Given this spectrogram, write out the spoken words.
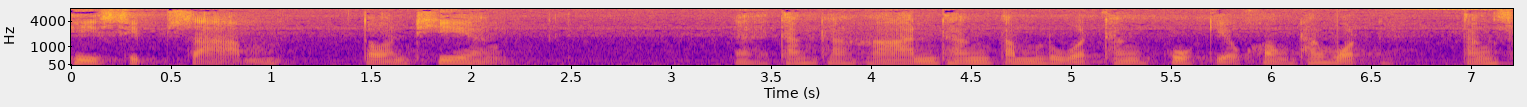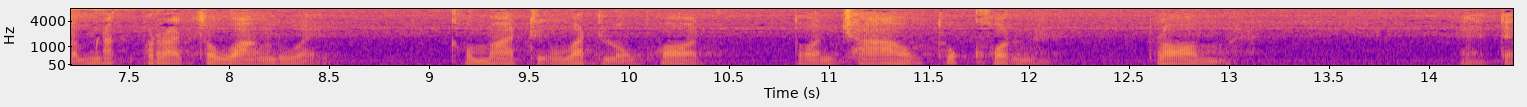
ที่สิบสามตอนเที่ยง ทั้งทหารทั้งตำรวจทั้งผู้เกี่ยวข้องทั้งหมด ทั้งสำนักพระราชวังด้วย เขามาถึงวัดหลวงพ่อตอนเช้าทุกคนพร้อม แต่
